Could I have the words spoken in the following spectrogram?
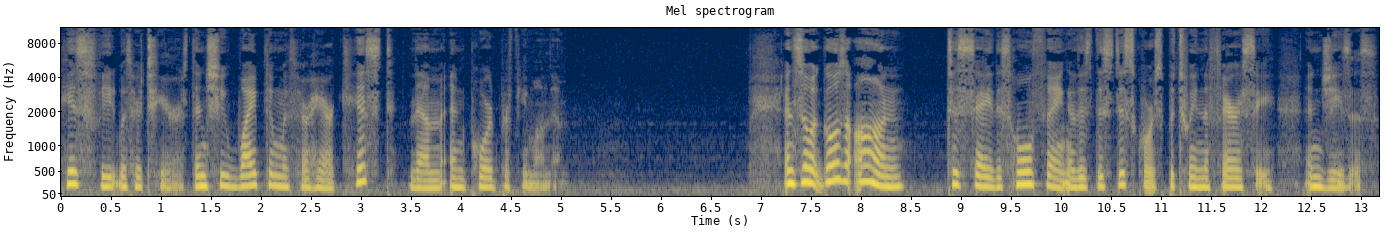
his feet with her tears. Then she wiped them with her hair, kissed them, and poured perfume on them. And so it goes on to say this whole thing, this, this discourse between the Pharisee and Jesus,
